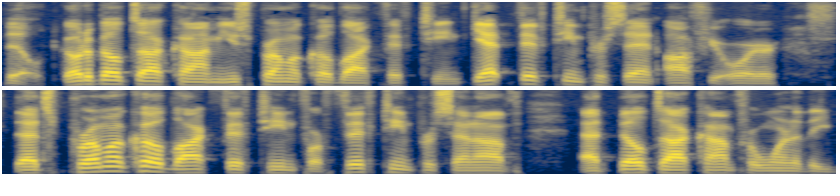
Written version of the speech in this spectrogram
Built. Go to built.com, use promo code LOCK15, get 15% off your order. That's promo code LOCK15 for 15% off at built.com for one of the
